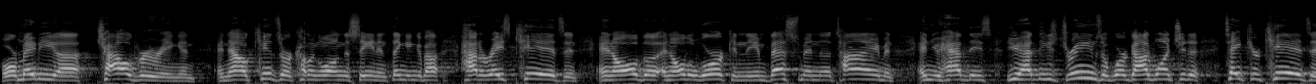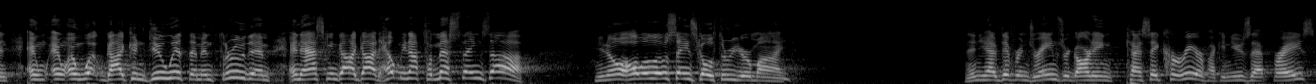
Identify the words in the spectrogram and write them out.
Or maybe uh, child rearing, and, and now kids are coming along the scene and thinking about how to raise kids and, and, all, the, and all the work and the investment and the time. And, and you, have these, you have these dreams of where God wants you to take your kids and, and, and, and what God can do with them and through them, and asking God, God, help me not to mess things up. You know, all of those things go through your mind. And then you have different dreams regarding, can I say career, if I can use that phrase?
